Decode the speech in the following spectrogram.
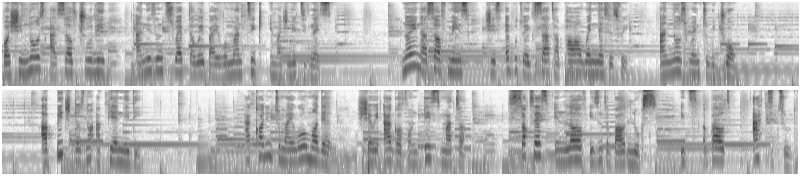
But she knows herself truly and isn't swept away by romantic imaginativeness. Knowing herself means she is able to exert her power when necessary and knows when to withdraw. A bitch does not appear needy. According to my role model, Sherry Argov, on this matter, success in love isn't about looks, it's about attitude.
